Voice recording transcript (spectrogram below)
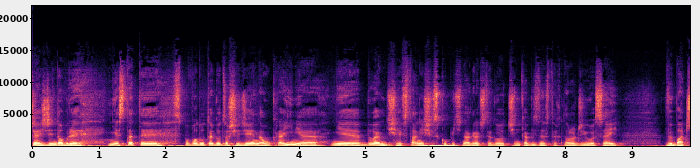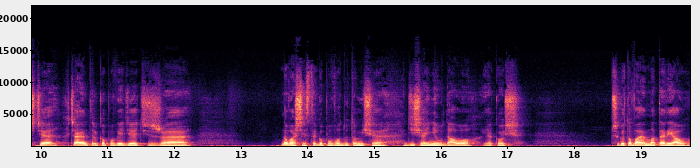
Cześć, dzień dobry. Niestety z powodu tego, co się dzieje na Ukrainie, nie byłem dzisiaj w stanie się skupić, nagrać tego odcinka Business Technology USA. Wybaczcie, chciałem tylko powiedzieć, że no właśnie z tego powodu to mi się dzisiaj nie udało. Jakoś przygotowałem materiał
